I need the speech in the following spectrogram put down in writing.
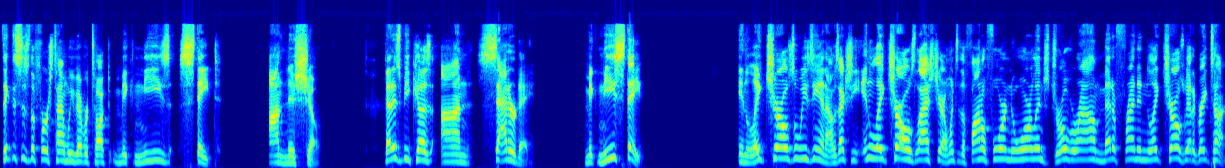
I think this is the first time we've ever talked McNeese State on this show. That is because on Saturday, McNeese State in Lake Charles, Louisiana. I was actually in Lake Charles last year. I went to the Final Four in New Orleans, drove around, met a friend in Lake Charles. We had a great time.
